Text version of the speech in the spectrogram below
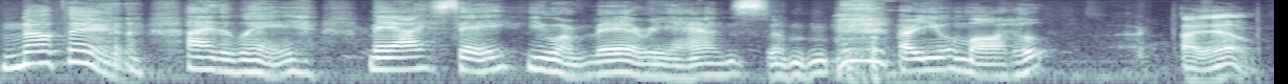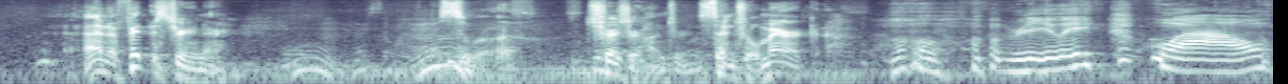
Nothing. Either way, may I say you are very handsome. Are you a model? I am. And a fitness trainer. So, a treasure hunter in Central America. Oh, really? Wow.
